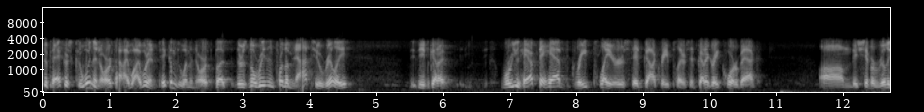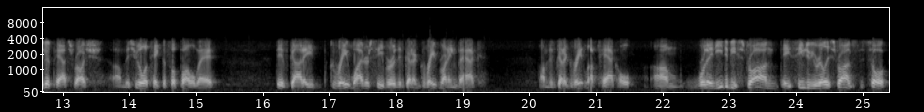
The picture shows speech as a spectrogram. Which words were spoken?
the Packers could win the North. I, I wouldn't pick them to win the North, but there's no reason for them not to. Really, they've got a where you have to have great players. They've got great players. They've got a great quarterback. Um, they should have a really good pass rush. Um, they should be able to take the football away. They've got a great wide receiver. They've got a great running back. Um, they've got a great left tackle. Um, where they need to be strong, they seem to be really strong. So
